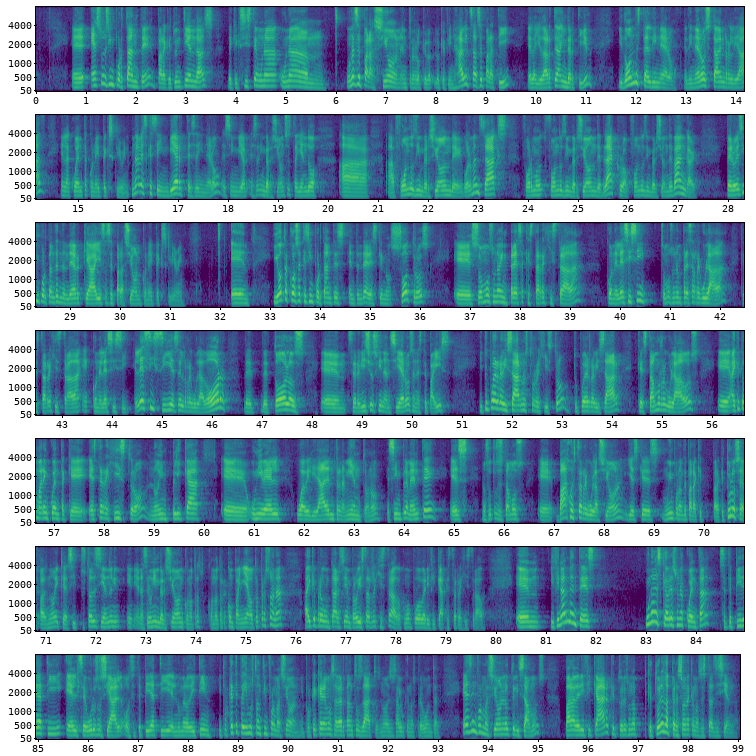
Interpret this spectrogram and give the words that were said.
Eh, eso es importante para que tú entiendas de que existe una, una, mm, una separación entre lo que, lo, que FinHabits hace para ti, el ayudarte a invertir, y dónde está el dinero. El dinero está en realidad en la cuenta con Apex Clearing. Una vez que se invierte ese dinero, esa inversión se está yendo a, fondos de inversión de Goldman Sachs, fondos de inversión de BlackRock, fondos de inversión de Vanguard pero es importante entender que hay esa separación con Apex Clearing. Eh, y otra cosa que es importante entender es que nosotros eh, somos una empresa que está registrada con el SEC. Somos una empresa regulada que está registrada eh, con el SEC. El SEC es el regulador de, todos los servicios financieros en este país. Y tú puedes revisar nuestro registro, tú puedes revisar que estamos regulados eh, hay que tomar en cuenta que este registro no implica eh, un nivel o habilidad de entrenamiento, ¿no? Es simplemente es, nosotros estamos eh, bajo esta regulación y es que es muy importante para que, para que tú lo sepas, ¿no? Y que si tú estás decidiendo en, hacer una inversión con, otras, con otra compañía, otra persona, hay que preguntar siempre, oye, ¿estás registrado? ¿Cómo puedo verificar que estés registrado? Em, y finalmente es, una vez que abres una cuenta, se te pide a ti el seguro social o se te pide a ti el número de ITIN. ¿Y por qué te pedimos tanta información? ¿Y por qué queremos saber tantos datos? ¿No? Eso es algo que nos preguntan. Esa información la utilizamos para verificar que tú eres, una, que tú eres la persona que nos estás diciendo.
